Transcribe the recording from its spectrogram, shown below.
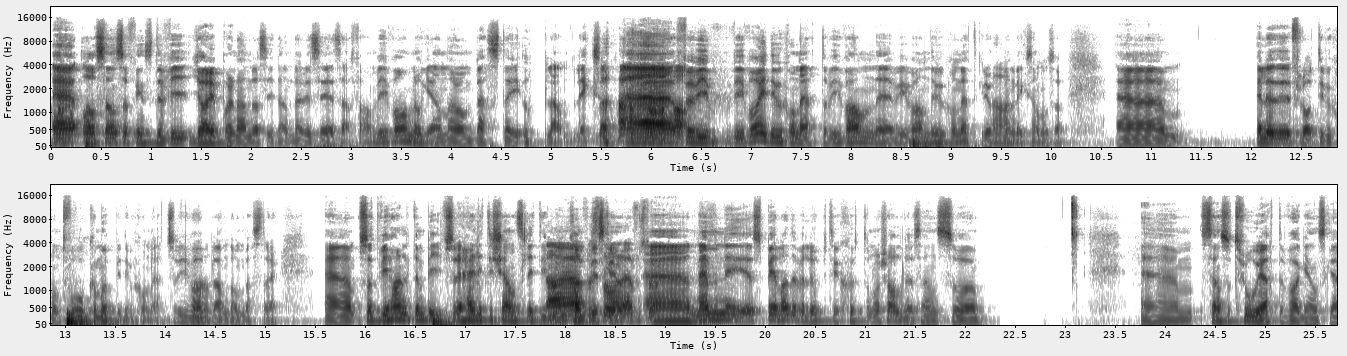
Eh, Och sen så finns det vi, jag är på den andra sidan där vi säger så här, fan vi var nog en av de bästa i Uppland liksom. Eh, För vi, vi var i division 1 och vi vann, vi vann division 1-gruppen Ja. liksom och så. Ehm, eller förlåt, division 2 kom upp i division 1 så vi var Ja. bland de bästa där. Ehm, så att vi har en liten beef, så det här är lite känsligt i Ja, min jag kompisgrupp. förstår det, jag förstår. Ehm, nej men jag spelade väl upp till 17 års ålder, sen så ehm, sen så tror jag att det var ganska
